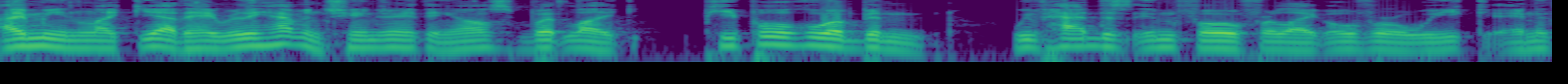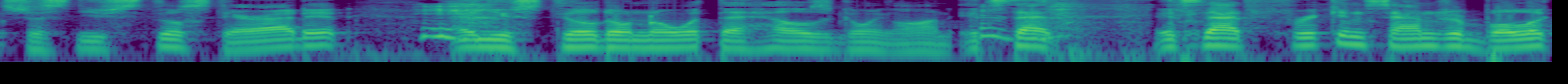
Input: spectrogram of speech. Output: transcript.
i mean like yeah they really haven't changed anything else but like people who have been we've had this info for like over a week and it's just you still stare at it and you still don't know what the hell is going on it's that it's that freaking sandra bullock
